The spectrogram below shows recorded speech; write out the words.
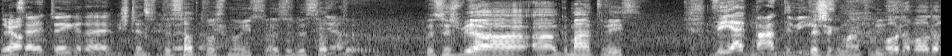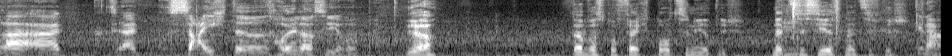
Ja. Und seinetwegen äh, ist das Das hat was ja. Neues. Also das hat. Ja. Das ist wie ein, ein gemeinter Wies. Wer gemeinte Wies? Das ist ein gemeinter Wies. Oder, oder ein, ein ein seichter Heulersirup. Ja. Da was perfekt portioniert ist. Nicht zu süß, nicht zu frisch. Genau.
